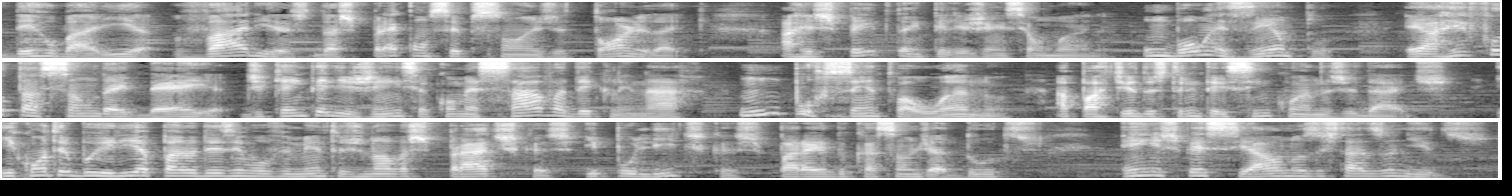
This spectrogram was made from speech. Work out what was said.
derrubaria várias das preconcepções de Thorndike a respeito da inteligência humana. Um bom exemplo é a refutação da ideia de que a inteligência começava a declinar 1% ao ano a partir dos 35 anos de idade e contribuiria para o desenvolvimento de novas práticas e políticas para a educação de adultos em especial nos Estados Unidos.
